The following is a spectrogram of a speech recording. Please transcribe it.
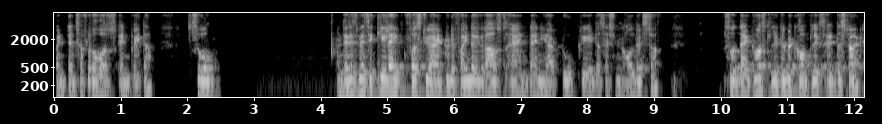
when tensorflow was in beta so there is basically like first you had to define the graphs and then you have to create the session all that stuff. So that was a little bit complex at the start.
